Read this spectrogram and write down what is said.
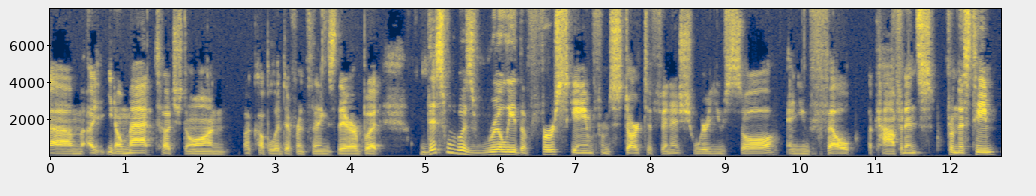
Um, I, you know, Matt touched on a couple of different things there, but this was really the first game from start to finish where you saw and you felt a confidence from this team.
